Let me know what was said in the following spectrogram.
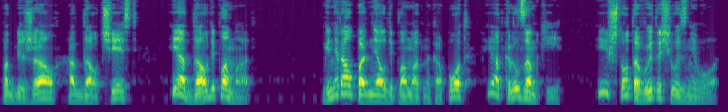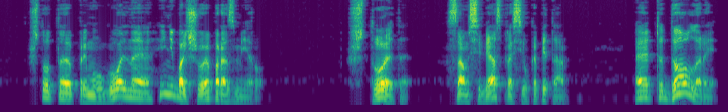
Подбежал, отдал честь и отдал дипломат. Генерал поднял дипломат на капот и открыл замки, и что-то вытащил из него, что-то прямоугольное и небольшое по размеру. «Что это?» — сам себя спросил капитан. «Это доллары»,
